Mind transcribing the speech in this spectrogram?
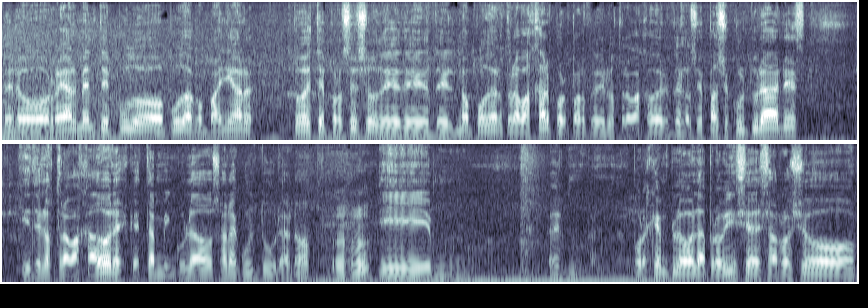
pero realmente pudo, pudo acompañar todo este proceso de, no poder trabajar por parte de los trabajadores de los espacios culturales y de los trabajadores que están vinculados a la cultura. ¿no? Y, mm, por ejemplo, la provincia desarrolló,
